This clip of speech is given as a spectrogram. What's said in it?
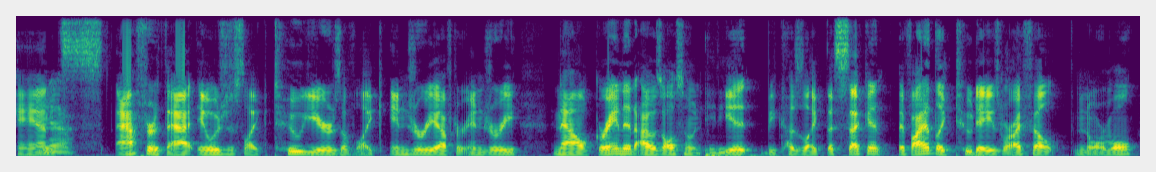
And Yeah. after that, it was just like two years of like injury after injury. Now, granted, I was also an idiot because like the second, if I had like two days where I felt normal,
